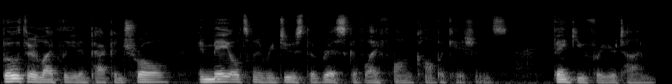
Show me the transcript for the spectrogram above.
Both are likely to impact control and may ultimately reduce the risk of lifelong complications. Thank you for your time.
